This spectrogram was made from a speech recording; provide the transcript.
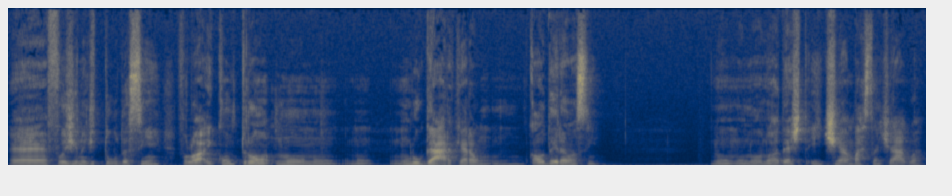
é, fugindo de tudo, assim. Falou, ah, encontrou num, num- num- num lugar que era um, um caldeirão, assim. No, no- no Nordeste, e tinha bastante água.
